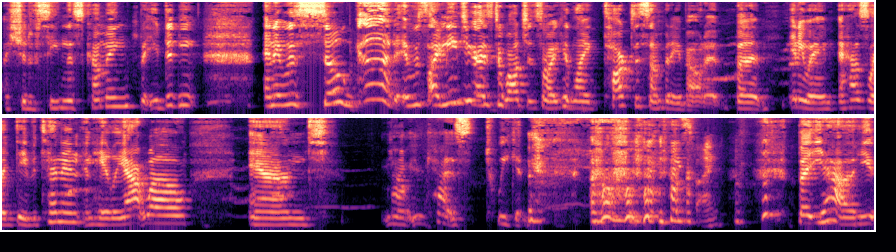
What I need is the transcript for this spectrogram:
i should have seen this coming but you didn't. And it was so good. It was i need you guys to watch it so i can like talk to somebody about it. But anyway it has like david tennant and hayley atwell and wow your cat is tweaking He's fine. but yeah he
